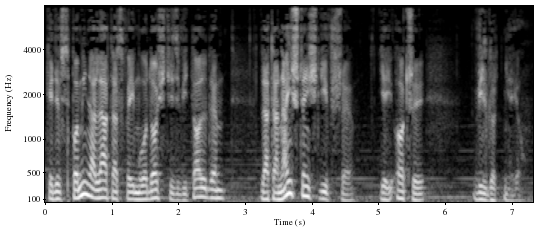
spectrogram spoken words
kiedy wspomina lata swej młodości z Witoldem, lata najszczęśliwsze, jej oczy wilgotnieją.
